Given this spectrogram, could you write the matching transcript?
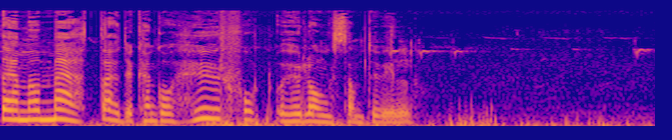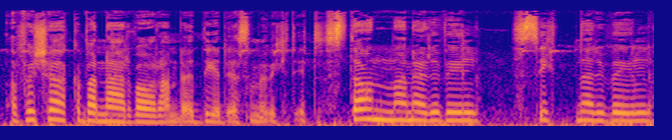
det här med att mäta, du kan gå hur fort och hur långsamt du vill. Att försöka vara närvarande, det är det som är viktigt. Stanna när du vill, sitt när du vill.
